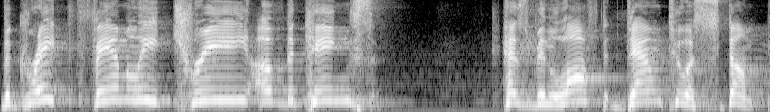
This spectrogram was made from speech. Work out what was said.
the great family tree of the kings has been lofted down to a stump.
